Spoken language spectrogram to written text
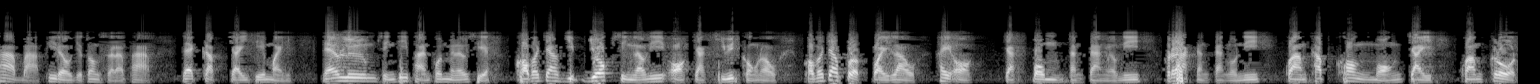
ภาพบาปที่เราจะต้องสารภาพ และกลับใจเสียใหม่ แล้วลืมสิ่งที่ผ่านพ้นมาแล้วเสีย ขอพระเจ้าหยิบยกสิ่งเหล่านี้ออกจากชีวิตของเรา ขอพระเจ้าปลดปล่อยเราให้ออกจากปมต่างๆ เหล่านี้ รากต่างๆ เหล่านี้ ความคับข้องหมองใจ ความโกรธ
